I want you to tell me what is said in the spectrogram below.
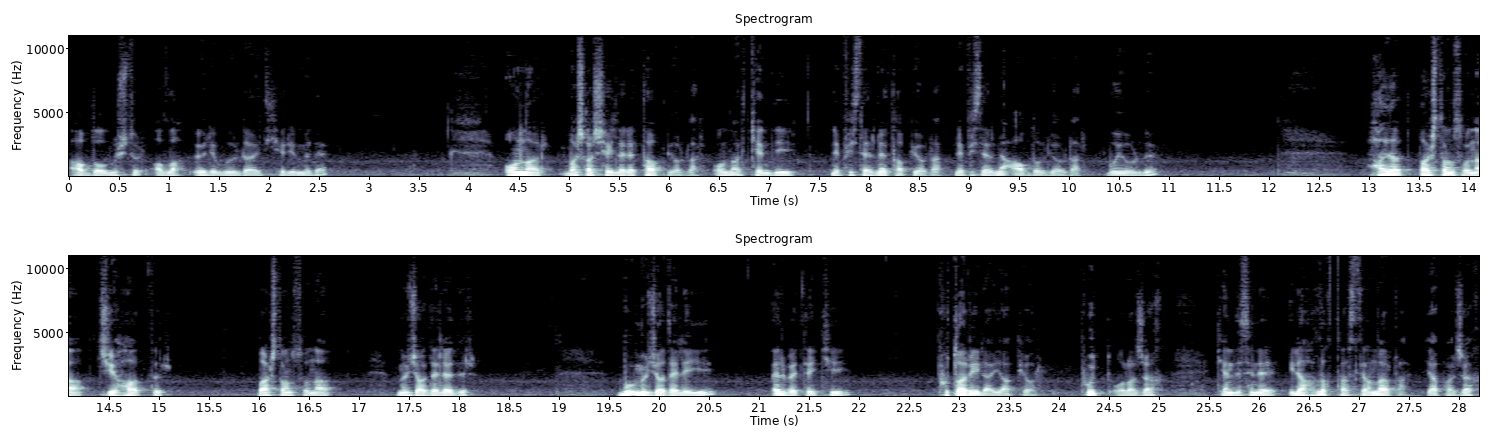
abd olmuştur. Allah öyle buyurdu ayet-i kerimede. Onlar başka şeylere tapmıyorlar. Onlar kendi nefislerine tapıyorlar. Nefislerine abd oluyorlar buyurdu. Hayat baştan sona cihattır. Baştan sona mücadeledir. Bu mücadeleyi elbette ki putlarıyla yapıyor. Put olacak. Kendisine ilahlık taslayanlarla yapacak.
